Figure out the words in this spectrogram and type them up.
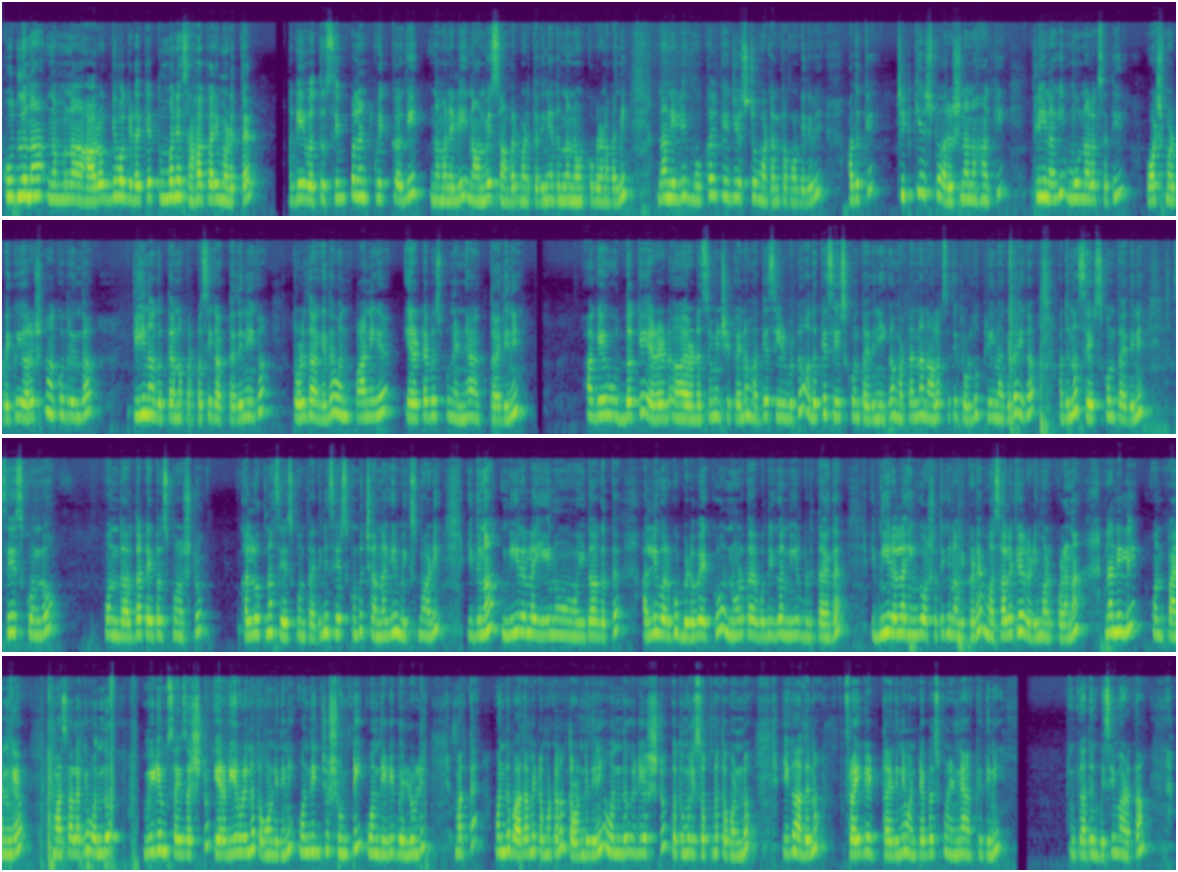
ಕೂದಲನ್ನ ನಮ್ಮನ್ನು ಆರೋಗ್ಯವಾಗಿಡೋಕ್ಕೆ ತುಂಬಾ ಸಹಕಾರಿ ಮಾಡುತ್ತೆ. ಹಾಗೆ ಇವತ್ತು ಸಿಂಪಲ್ ಆ್ಯಂಡ್ ಕ್ವಿಕ್ಕಾಗಿ ನಮ್ಮನೇಲಿ ನಾನ್ ವೆಜ್ ಸಾಂಬಾರು ಮಾಡ್ತಾಯಿದ್ದೀನಿ ಅದನ್ನು ನೋಡ್ಕೊಬರೋಣ ಬನ್ನಿ. ನಾನಿಲ್ಲಿ ಮುಕ್ಕಾಲು ಕೆ ಜಿಯಷ್ಟು ಮಟನ್ ತೊಗೊಂಡಿದ್ದೀವಿ. ಅದಕ್ಕೆ ಚಿಟಕಿಯಷ್ಟು ಅರಿಶಿನ ಹಾಕಿ ಕ್ಲೀನಾಗಿ ಮೂರು ನಾಲ್ಕು ಸತಿ ವಾಶ್ ಮಾಡಬೇಕು. ಈ ಅರಿಶಿನ ಹಾಕೋದ್ರಿಂದ ಕ್ಲೀನ್ ಆಗುತ್ತೆ ಅನ್ನೋ ಪರ್ಪಸ್ಸಿಗೆ ಹಾಕ್ತಾಯಿದ್ದೀನಿ ಈಗ ತೊಳೆದಾಗಿದೆ. ಒಂದು ಪಾನಿಗೆ ಎರಡು ಟೇಬಲ್ ಸ್ಪೂನ್ ಎಣ್ಣೆ ಹಾಕ್ತಾಯಿದ್ದೀನಿ ಹಾಗೆ ಉದ್ದಕ್ಕೆ ಎರಡು ಎರಡು ಹಸಿಮೆಣ್ಸಿಕಾಯಿನ ಮಧ್ಯೆ ಸೀಳ್ಬಿಟ್ಟು ಅದಕ್ಕೆ ಸೇರಿಸ್ಕೊತಾ ಇದ್ದೀನಿ. ಈಗ ಮಟನ್ನ ನಾಲ್ಕು ಸತಿ ತೊಳೆದು ಕ್ಲೀನ್ ಆಗಿದೆ. ಈಗ ಅದನ್ನು ಸೇರಿಸ್ಕೊತಾ ಇದ್ದೀನಿ. ಸೇರಿಸ್ಕೊಂಡು ಒಂದು ಅರ್ಧ ಟೇಬಲ್ ಸ್ಪೂನಷ್ಟು ಕಲ್ಲುಪ್ಪನ್ನ ಸೇರಿಸ್ಕೊತಾ ಇದ್ದೀನಿ. ಸೇರಿಸ್ಕೊಂಡು ಚೆನ್ನಾಗಿ ಮಿಕ್ಸ್ ಮಾಡಿ ಇದನ್ನು ನೀರೆಲ್ಲ ಏನು ಇದಾಗುತ್ತೆ ಅಲ್ಲಿವರೆಗೂ ಬಿಡಬೇಕು. ನೋಡ್ತಾ ಇರ್ಬೋದು. ಈಗ ನೀರು ಬಿಡ್ತಾ ಇದೆ. ಇದು ನೀರೆಲ್ಲ ಹಿಂಗೋ ಅಷ್ಟೊತ್ತಿಗೆ ನಾವು ಈ ಕಡೆ ಮಸಾಲೆಗೆ ರೆಡಿ ಮಾಡ್ಕೊಳ್ಳೋಣ. ನಾನಿಲ್ಲಿ ಒಂದು ಪ್ಯಾನ್ಗೆ ಮಸಾಲೆಗೆ ಒಂದು ಮೀಡಿಯಮ್ ಸೈಜಷ್ಟು ಎರಡು ಈರುಳ್ಳಿನ ತೊಗೊಂಡಿದ್ದೀನಿ. ಒಂದು ಇಂಚು ಶುಂಠಿ, ಒಂದು ಇಡೀ ಬೆಳ್ಳುಳ್ಳಿ ಮತ್ತು ಒಂದು ಬಾದಾಮಿ ಟೊಮೊಟೊನ ತೊಗೊಂಡಿದ್ದೀನಿ. ಒಂದು ಇಡಿಯಷ್ಟು ಕೊತ್ತಂಬರಿ ಸೊಪ್ಪನ್ನ ತೊಗೊಂಡು ಈಗ ಅದನ್ನು ಫ್ರೈಗೆ ಇಡ್ತಾ ಇದ್ದೀನಿ. ಒಂದು ಟೇಬಲ್ ಸ್ಪೂನ್ ಎಣ್ಣೆ ಹಾಕಿದ್ದೀನಿ. ಈಗ ಅದನ್ನು ಬಿಸಿ ಮಾಡ್ತಾ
